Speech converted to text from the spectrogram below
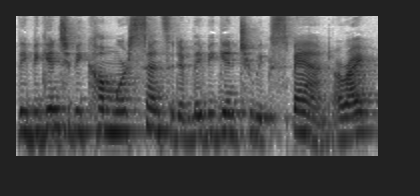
They begin to become more sensitive. They begin to expand, all right?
